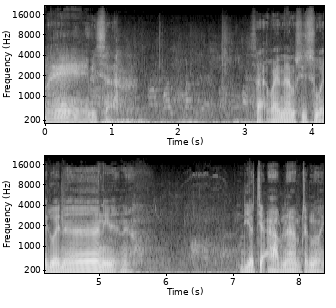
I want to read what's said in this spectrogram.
แน่มีสระสระว่ายน้ำสวยๆด้วยนะนี่เนี่ยนะเดี๋ยวจะอาบน้ำจักหน่อย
